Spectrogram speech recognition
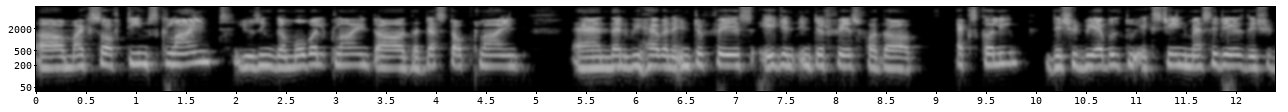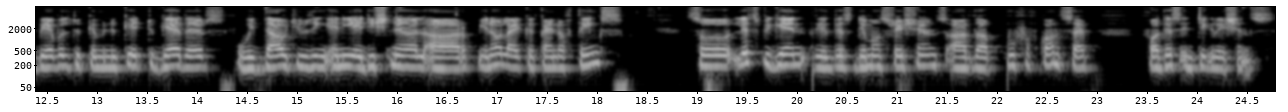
Uh, microsoft teams client using the mobile client or the desktop client and then we have an interface agent interface for the Xcally they should be able to exchange messages they should be able to communicate together without using any additional or you know like a kind of things. So let's begin. These demonstrations are the proof of concept for this integrations.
